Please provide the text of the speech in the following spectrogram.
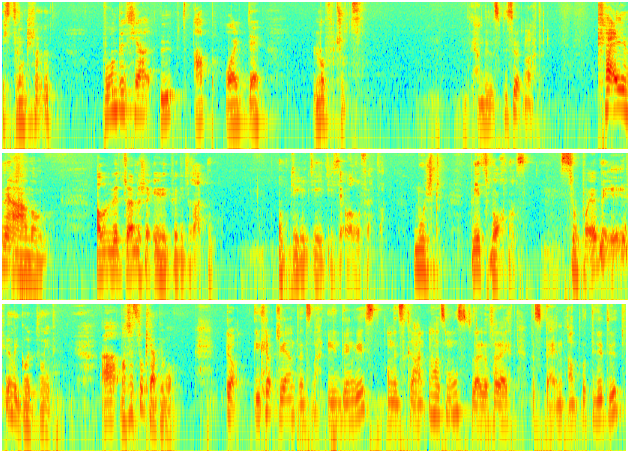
ist drin gestanden, Bundesheer übt ab heute Luftschutz. Wie haben die das bisher gemacht? Keine Ahnung. Aber wir zahlen ja schon ewig für die Drachen. Und die, die, diese Eurofighter. Wurscht. Jetzt machen wir's. Super, ich, fühle mich gut damit. Äh, was hast du gelernt, Ivo? Ja, ich habe gelernt, wenn du nach Indien gehst und ins Krankenhaus musst, weil da vielleicht das Bein amputiert wird,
